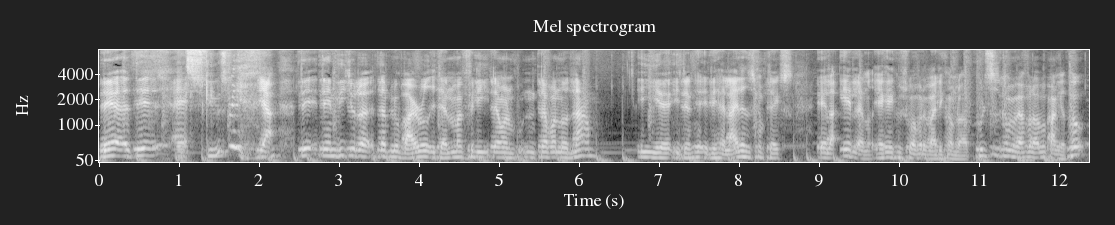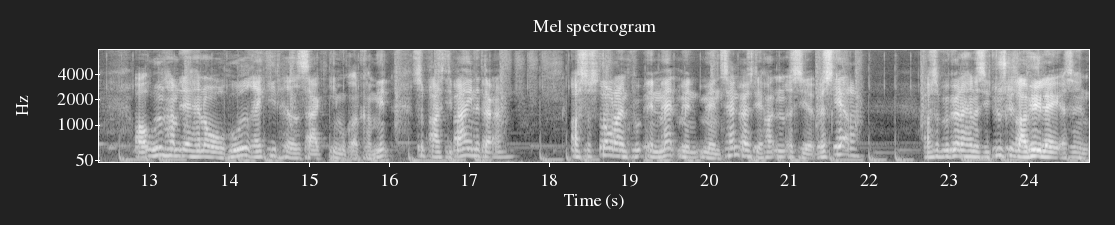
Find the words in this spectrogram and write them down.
Det er, det er, Excuse me? ja, det, det er en video, der, der blev viral i Danmark, fordi der var, en, der var noget larm i, øh, i, den her, i det her lejlighedskompleks, eller et eller andet. Jeg kan ikke huske, hvorfor det var, de kom derop. Politiet kom i hvert fald op og bankede på, og uden ham der, han overhovedet rigtigt havde sagt, I må godt komme ind, så presser de bare ind ad døren. Og så står der en, en mand med, med en tandbørste i hånden og siger, hvad sker der? Og så begynder han at sige, du skal slappe helt af. Og så han,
